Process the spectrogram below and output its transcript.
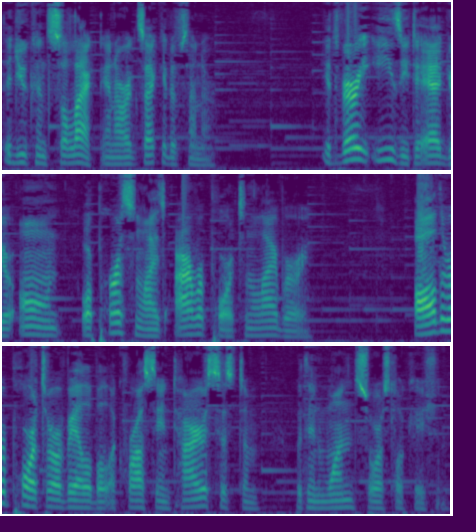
that you can select in our Executive Center. It's very easy to add your own or personalize our reports in the library. All the reports are available across the entire system within one source location.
